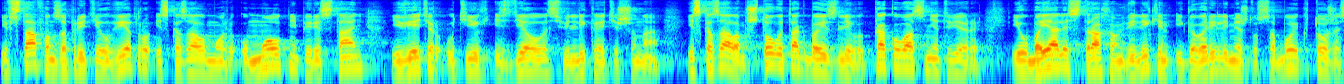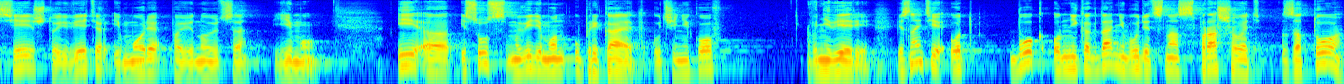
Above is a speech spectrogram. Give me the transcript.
И встав, он запретил ветру и сказал морю, «Умолкни, перестань». И ветер утих, и сделалась великая тишина. И сказал им, «Что вы так боязливы? Как у вас нет веры?» И убоялись страхом великим и говорили между собой, «Кто же сеет, что и ветер, и море повинуются ему?» И э, Иисус, мы видим, Он упрекает учеников – в неверии. И знаете, вот Бог, Он никогда не будет с нас спрашивать за то,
